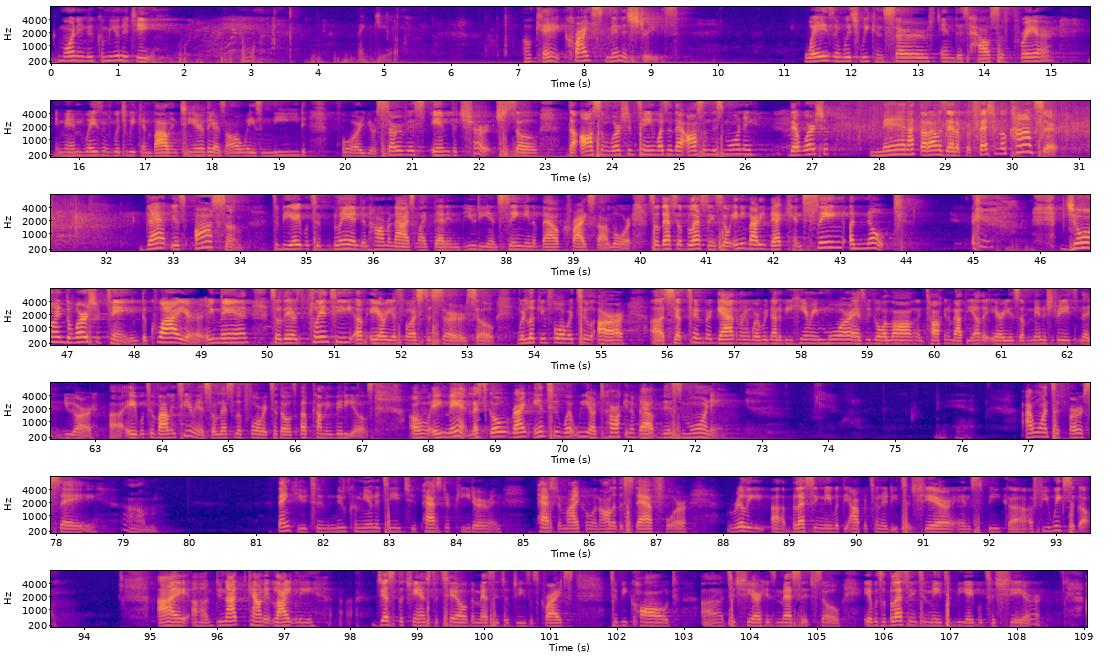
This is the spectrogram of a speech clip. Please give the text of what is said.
Good morning, new community. Come on. Thank you. Okay, Christ Ministries. Ways in which we can serve in this house of prayer. Amen. Ways in which we can volunteer. There's always need for your service in the church. So, the awesome worship team, wasn't that awesome this morning? Their worship? Man, I thought I was at a professional concert. That is awesome to be able to blend and harmonize like that in beauty and singing about Christ our Lord. So that's a blessing. So anybody that can sing a note, join the worship team, the choir, amen. So there's plenty of areas for us to serve. So we're looking forward to our uh, September gathering where we're going to be hearing more as we go along and talking about the other areas of ministries that you are uh, able to volunteer in. So let's look forward to those upcoming videos. Oh, amen. Let's go right into what we are talking about this morning. Yeah. I want to first say um, thank you to New Community, to Pastor Peter, and Pastor Michael and all of the staff for really uh, blessing me with the opportunity to share and speak uh, a few weeks ago. I uh, do not count it lightly, uh, just the chance to tell the message of Jesus Christ, to be called uh, to share his message. So it was a blessing to me to be able to share.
